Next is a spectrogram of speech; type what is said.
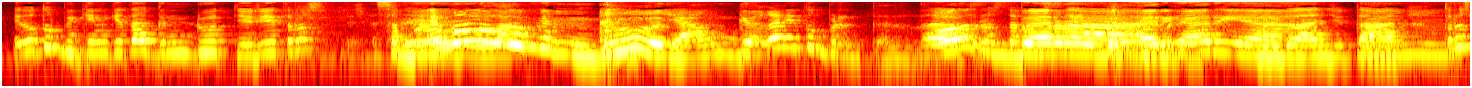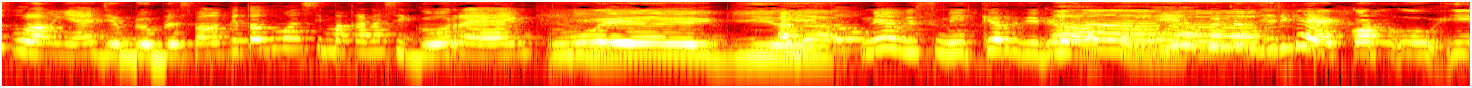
itu tuh bikin kita gendut jadi terus sebelum emang pulang langsung gendut? Ya enggak kan itu ber, Oh, terus ber- berhari-hari ya? berkelanjutan. Terus pulangnya jam 12 malam kita tuh masih makan nasi goreng. Wih gila. Abis ini abis mikir jadi lapar. iya bener jadi kayak Pekon UI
